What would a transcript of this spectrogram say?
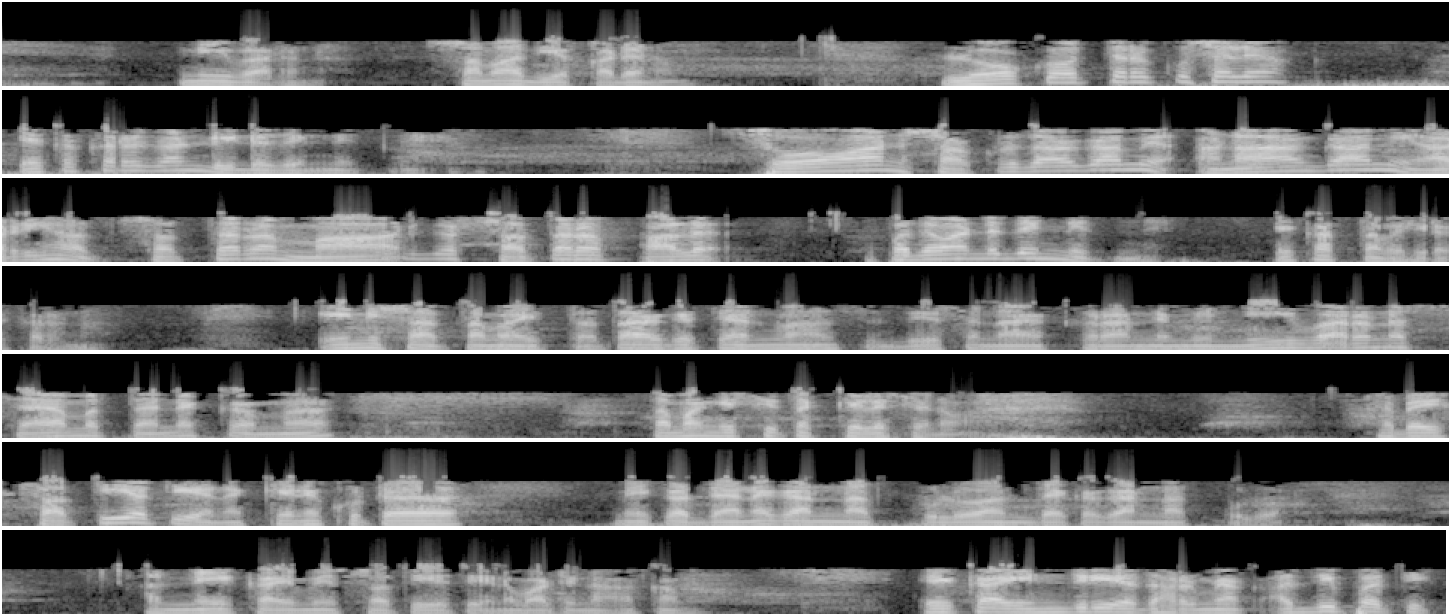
නීවරණ. සමාධිය කඩනවා. ලෝකෝත්තර කුසලයක් ඒක කරගන්න ඉඩ දෙන්නෙත් නෑ. සෝවාන් සකෘදාගාමි අනාගාමි අරිහත් සතර මාර්ග සතර ඵල උපදවන්න දෙන්නෙත් නෑ. ඒකත් අවහිර කරනවා. ඒ නිසා තමයි තථාගතයන් වහන්සේ දේශනා කරන්නේ මේ නීවරණ සෑම තැනකම තමන්ගේ සිත කෙලසෙනවා. හැබැයි සතිය තියෙන කෙනෙකුට මේක දැනගන්නත් පුළුවන් දැක ගන්නත් පුළුවන්. අන්න ඒකයි මේ සතියේ තියෙන වටිනාකම. ඒකයි ඉන්ද්‍රිය ධර්මයක් අධිපති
